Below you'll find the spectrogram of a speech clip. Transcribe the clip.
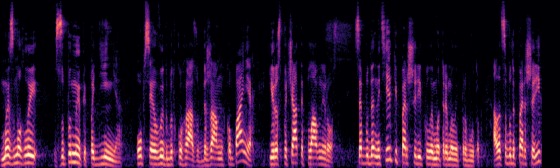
Ми змогли зупинити падіння обсягу видобутку газу в державних компаніях і розпочати плавний рост. Це буде не тільки перший рік, коли ми отримали прибуток, але це буде перший рік,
